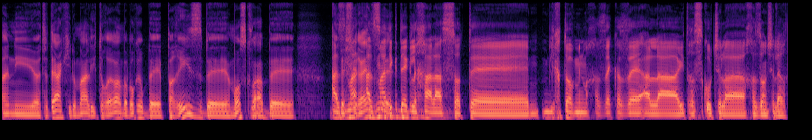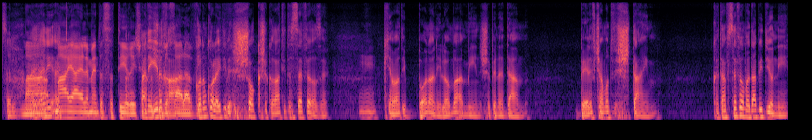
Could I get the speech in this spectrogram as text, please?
אני, אתה יודע, כאילו מה, להתעורר היום בבוקר בפריז, במוסקבה, ב... אז מה, בפירנצה? אז מה דגדג לך לעשות, אה, לכתוב מין מחזה כזה על ההתרסקות של החזון של הרצל? מה, אני- מה היה האלמנט הסאטירי שהיה אני אגיד חשוב לך, לך להביא? קודם כל הייתי בשוק כשקראתי את הספר הזה. מהמם. כי אמרתי, בואנה, אני לא מאמין שבן אדם ב-1902 כתב ספר מדע בדיוני,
